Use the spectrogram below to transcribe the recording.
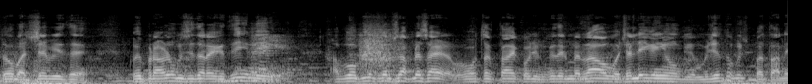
दो बच्चे भी थे। कोई प्रॉब्लम किसी तरह की थी? नहीं। अब वो अपनी तरफ़ से अपने साइड हो सकता है कोई उनके दिन में रहा हो, वो चली गई होंगी। मुझे तो कुछ पता नहीं।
